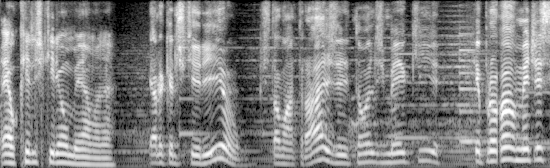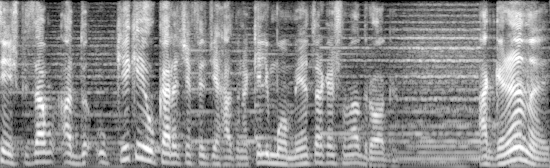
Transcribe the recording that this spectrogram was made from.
É o que eles queriam mesmo, né? era o que eles queriam, que estavam atrás, então eles meio que. Porque provavelmente assim, eles precisavam. o que, que o cara tinha feito de errado naquele momento era a questão da droga. A grana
